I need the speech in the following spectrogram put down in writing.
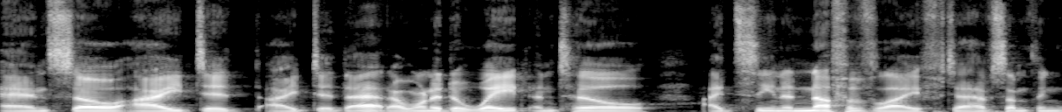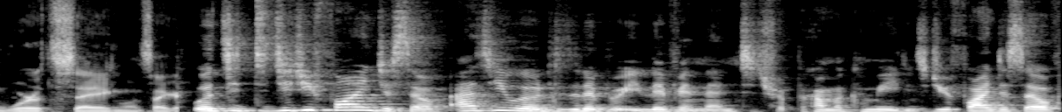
and so I did I did that. I wanted to wait until I'd seen enough of life to have something worth saying once I got. Well, did, did you find yourself as you were deliberately living then to become a comedian? Did you find yourself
